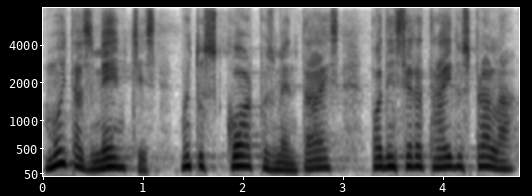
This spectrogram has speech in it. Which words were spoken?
muitas mentes, muitos corpos mentais podem ser atraídos para lá,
